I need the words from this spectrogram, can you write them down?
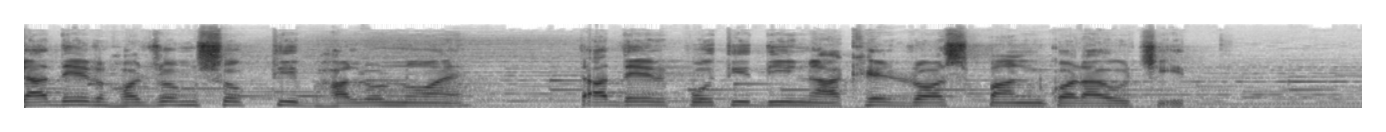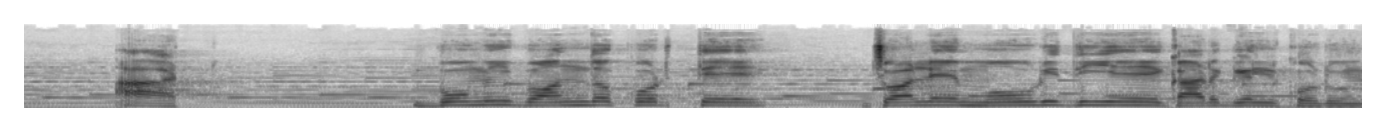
যাদের হজম শক্তি ভালো নয়, তাদের প্রতিদিন আখের রস পান করা উচিত। আট, বমি বন্ধ করতে জলে মৌরি দিয়ে গার্গেল করুন,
